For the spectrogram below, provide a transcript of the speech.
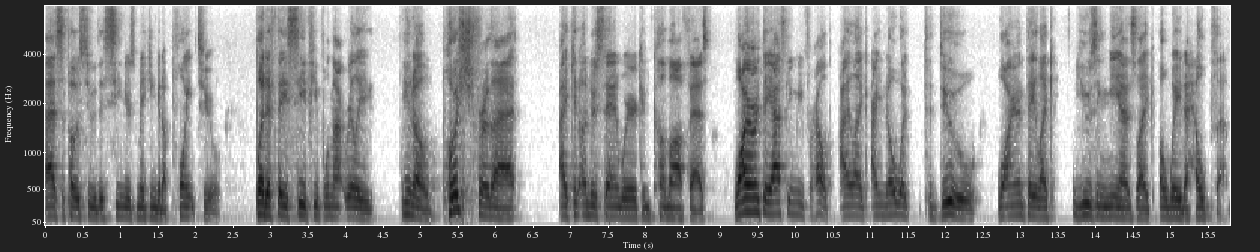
as opposed to the seniors making it a point to. But if they see people not really, you know, push for that, I can understand where it can come off as why aren't they asking me for help? I like I know what to do. Why aren't they like using me as like a way to help them?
